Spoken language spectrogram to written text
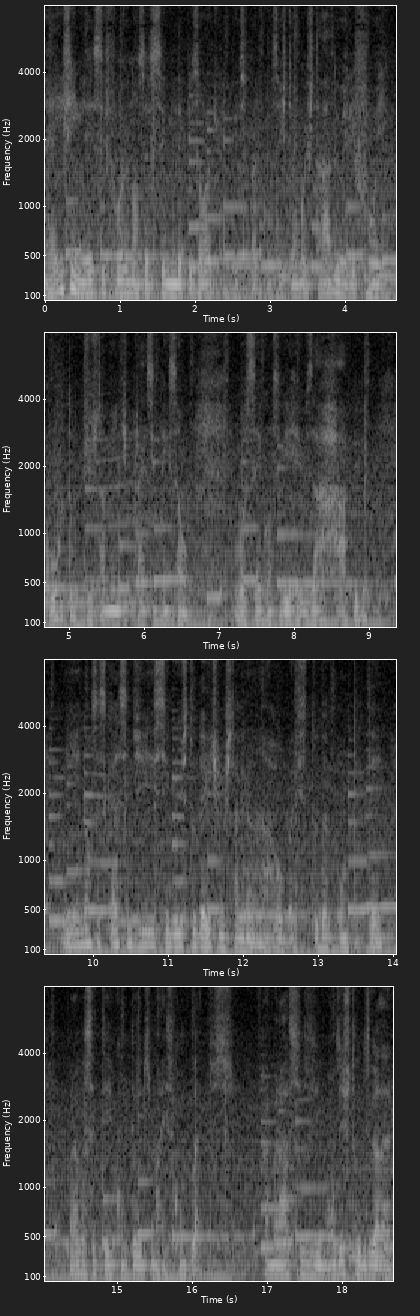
É, enfim, esse foi o nosso segundo episódio. Eu espero que vocês tenham gostado. Ele foi curto, justamente para essa intenção, você conseguir revisar rápido. E não se esquece de seguir o Estudate no Instagram, estuda.t, para você ter conteúdos mais completos. Abraços e bons estudos, galera.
